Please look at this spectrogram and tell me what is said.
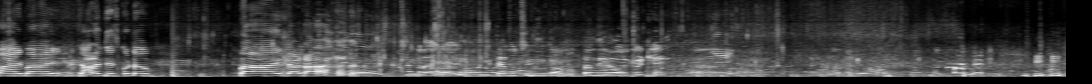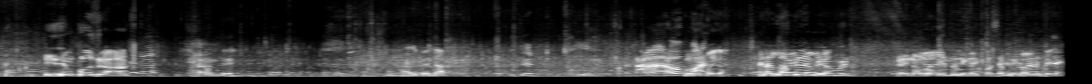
బాయ్ బాయ్ మీరు ఛాలెంజ్ చేసుకుంటాం. Bye tata. ఇంటే కూర్చుంది ఇంకా. మొత్తం దిగేవారికి పెట్టలే ఇదేం పోజ్ రా? అంతే. అయిపోయిందా? పైగా. నల్లగా అవుతాం ఇక. ఏ నల్లగా అవుతాం ఇక ఎక్కువసేపు నీళ్ళు ఉంటాయి.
